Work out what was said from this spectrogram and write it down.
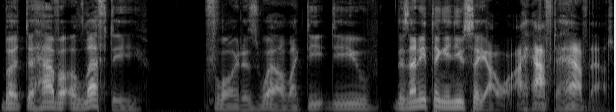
but to have a, a lefty Floyd as well. Like do do you does anything in you say oh, I have to have that?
